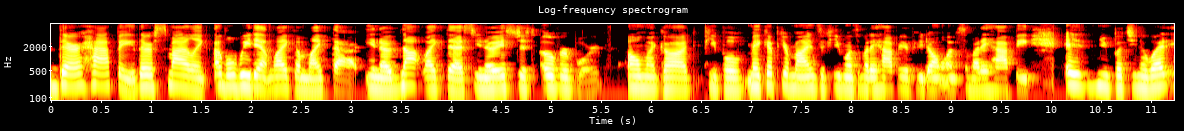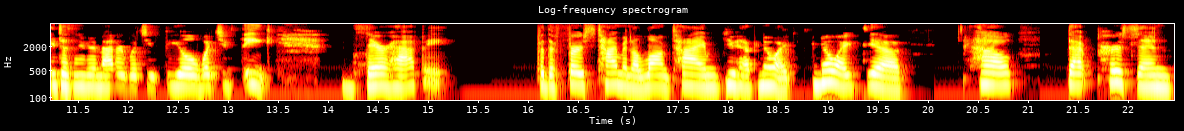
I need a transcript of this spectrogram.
They're happy. They're smiling. Oh well, we didn't like them like that. You know, not like this. You know, it's just overboard. Oh my God, people, make up your minds if you want somebody happy, or if you don't want somebody happy. It, but you know what? It doesn't even matter what you feel, what you think. They're happy for the first time in a long time, you have no no idea how that person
